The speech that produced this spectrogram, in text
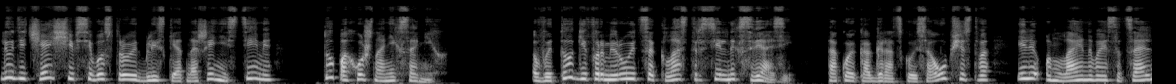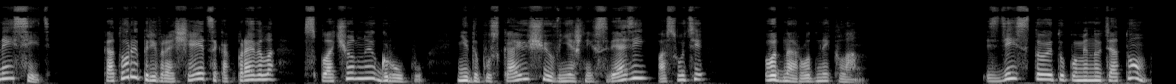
люди чаще всего строят близкие отношения с теми, кто похож на них самих. В итоге формируется кластер сильных связей, такой как городское сообщество или онлайновая социальная сеть, который превращается, как правило, в сплоченную группу, не допускающую внешних связей, по сути, в однородный клан. Здесь стоит упомянуть о том,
